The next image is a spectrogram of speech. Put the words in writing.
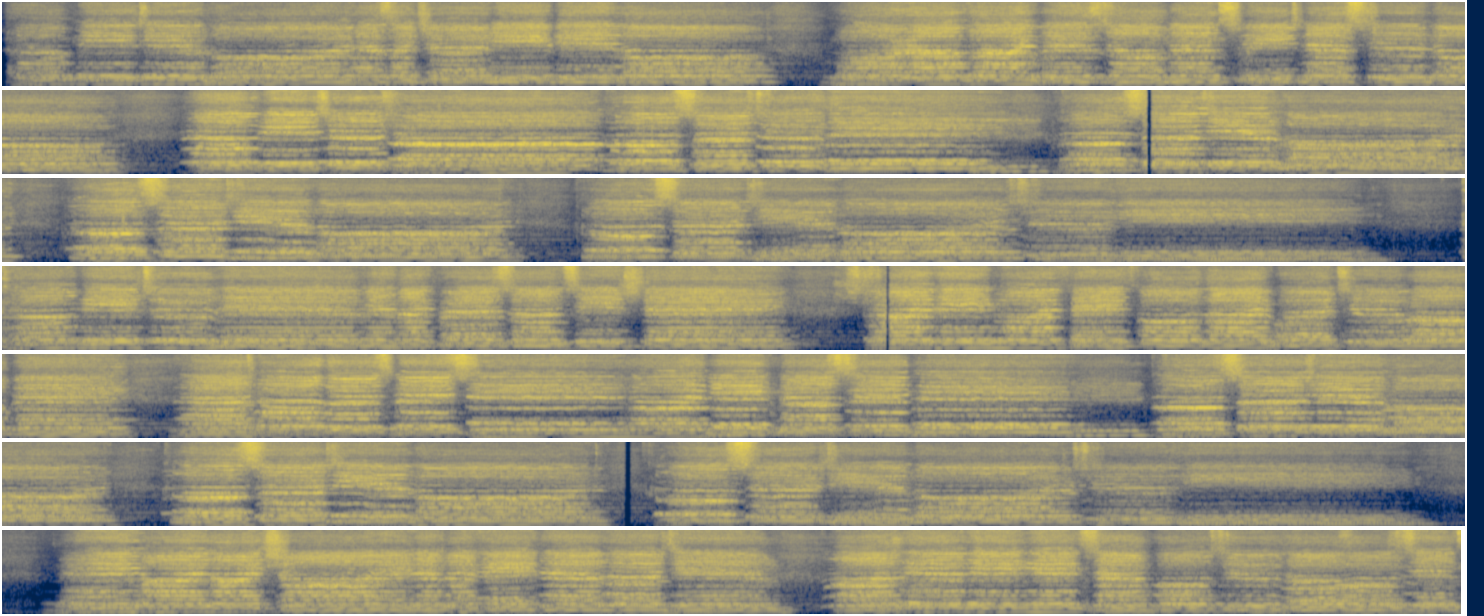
Help me, dear Lord, as I journey below, more of thy wisdom and sweetness to know. Dear Lord, closer, dear shine and my faith never dim, a living example to those in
